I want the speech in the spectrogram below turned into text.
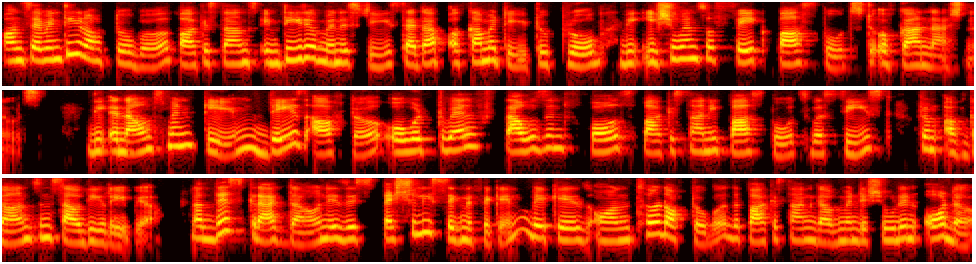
On 17 October, Pakistan's Interior Ministry set up a committee to probe the issuance of fake passports to Afghan nationals. The announcement came days after over 12,000 false Pakistani passports were seized from Afghans in Saudi Arabia. Now, this crackdown is especially significant because on 3rd October, the Pakistan government issued an order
